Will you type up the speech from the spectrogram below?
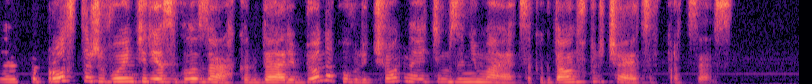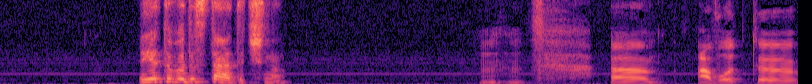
Это просто живой интерес в глазах, когда ребенок увлеченно этим занимается, когда он включается в процесс. И этого достаточно. Угу. А, а вот э,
